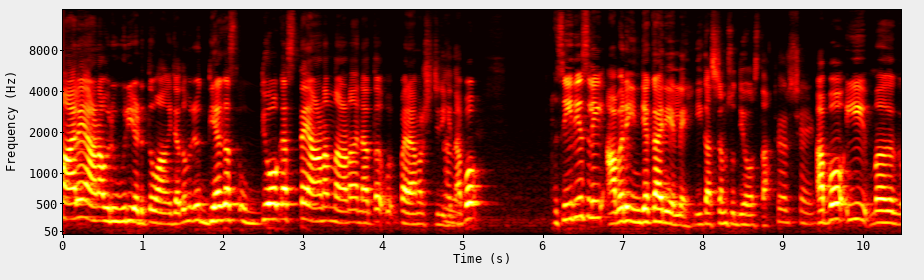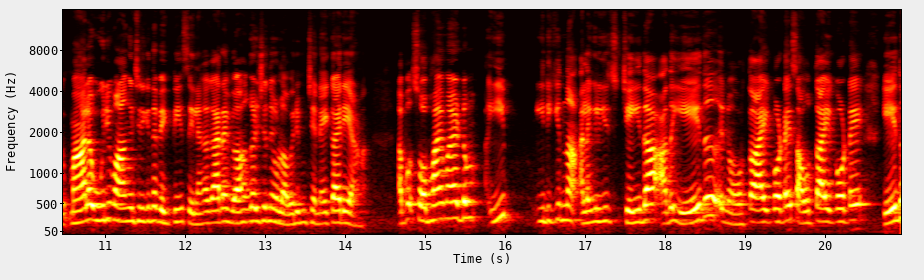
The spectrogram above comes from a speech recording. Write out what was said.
മാലയാണ് അവർ ഊരി എടുത്ത് വാങ്ങിച്ചത്. അതും ഒരു ഉദ്യോഗ ഉദ്യോഗസ്ഥയാണെന്നാണ് അതിനകത്ത് പരാമർശിച്ചിരിക്കുന്നത്. അപ്പോൾ സീരിയസ്ലി അവർ ഇന്ത്യക്കാരിയല്ലേ ഈ കസ്റ്റംസ് ഉദ്യോഗസ്ഥ? തീർച്ചയായും. അപ്പോൾ ഈ മാല ഊരി വാങ്ങിച്ചിരിക്കുന്ന വ്യക്തി ശ്രീലങ്കക്കാരനെ വിവാഹം കഴിച്ചതേ ഉള്ളൂ. അവരും ചെന്നൈക്കാരിയാണ്. അപ്പോൾ സ്വാഭാവികമായിട്ടും ഈ ഇരിക്കുന്ന അല്ലെങ്കിൽ ഈ ചെയ്ത അത് ഏത് നോർത്ത് ആയിക്കോട്ടെ സൗത്ത് ആയിക്കോട്ടെ ഏത്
